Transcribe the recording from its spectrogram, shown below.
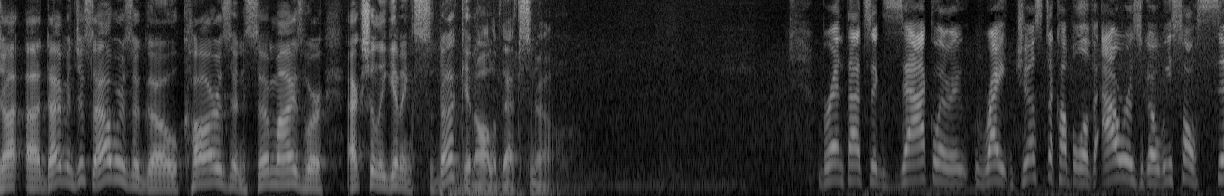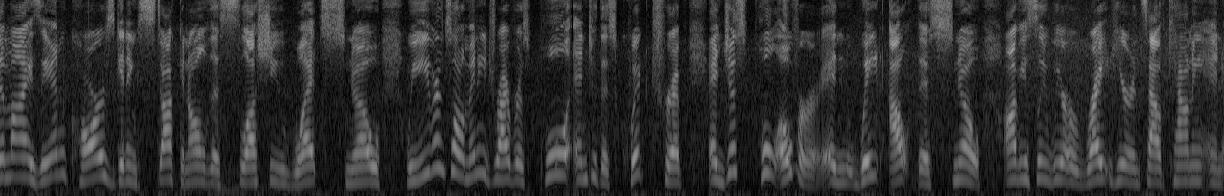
Uh, Diamond, just hours ago, cars and semis were actually getting stuck in all of that snow. Brent, that's exactly right. Just a couple of hours ago, we saw semis and cars getting stuck in all this slushy, wet snow. We even saw many drivers pull into this QuikTrip and just pull over and wait out this snow. Obviously, we are right here in South County in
